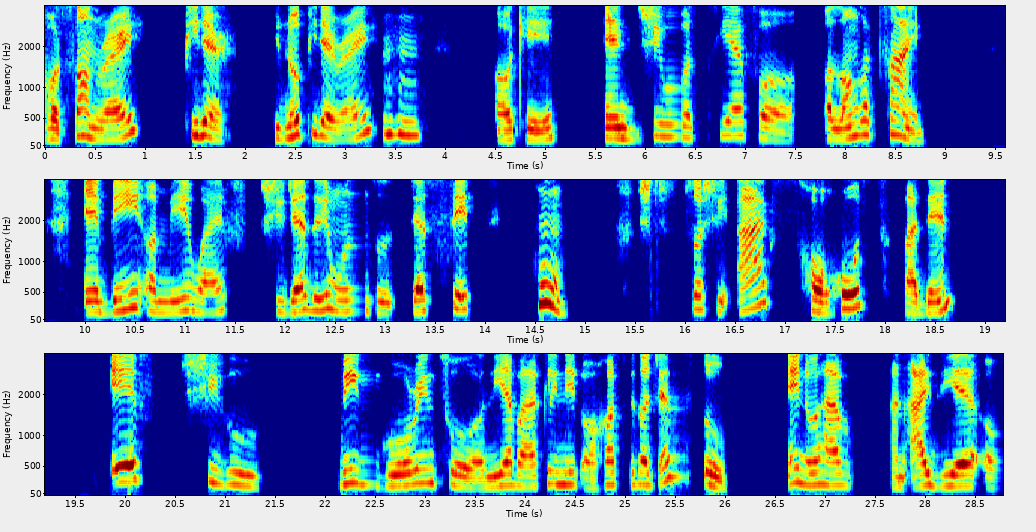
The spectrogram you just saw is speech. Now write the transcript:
her son, right? Peter. You know Peter, right? Mm-hmm. Okay. And she was here for a longer time. And being a midwife, she just didn't want to just sit home. So she asked her host by then if she would be going to a nearby clinic or hospital just to, you know, have an idea of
